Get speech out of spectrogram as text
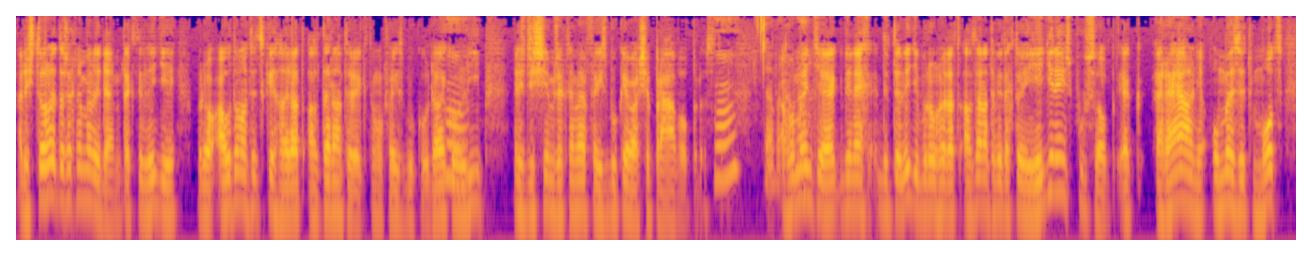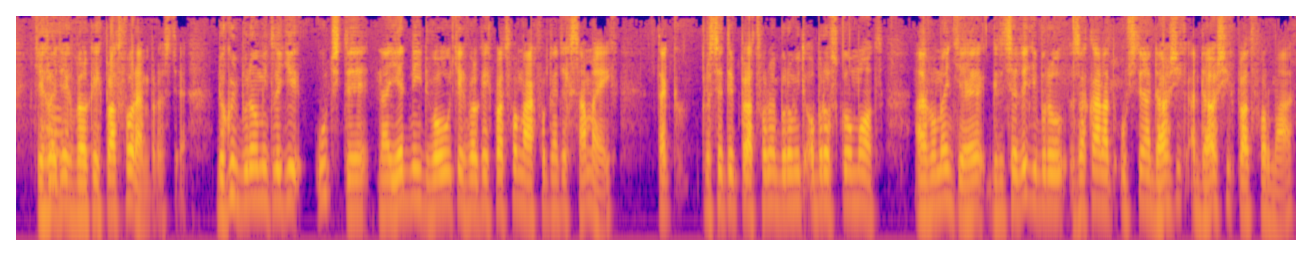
A když tohle to řekneme lidem, tak ty lidi budou automaticky hledat alternativy k tomu Facebooku daleko hmm. líp, než když jim řekneme, Facebook je vaše právo prostě. Hmm, a v momentě, kdy, nech, kdy ty lidi budou hledat alternativy, tak to je jediný způsob, jak reálně omezit moc těchto hmm. těch velkých platform prostě. Dokud budou mít lidi účty na jedný, dvou těch velkých platformách, furt na těch samých, tak prostě ty platformy budou mít obrovskou moc. Ale v momentě, kdy se lidi budou zakládat účty na dalších a dalších platformách,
